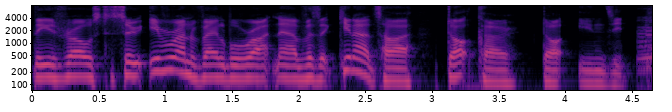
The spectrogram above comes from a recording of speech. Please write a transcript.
These roles to suit everyone available right now. Visit kennardshire.co.nz.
